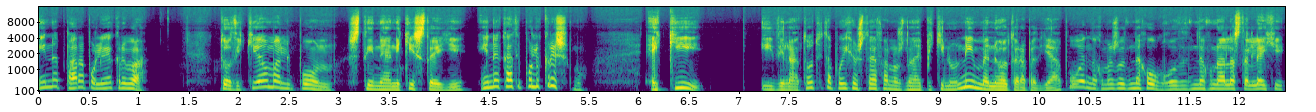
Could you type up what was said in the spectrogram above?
είναι πάρα πολύ ακριβά. Το δικαίωμα λοιπόν στη νεανική στέγη είναι κάτι πολύ κρίσιμο. Εκεί η δυνατότητα που έχει ο Στέφανος να επικοινωνεί με νεότερα παιδιά, που ενδεχομένως δεν την έχω εγώ, δεν την έχουν άλλα στελέχη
